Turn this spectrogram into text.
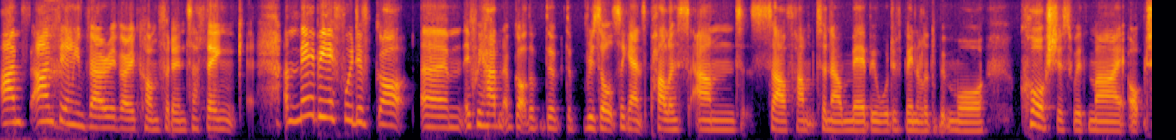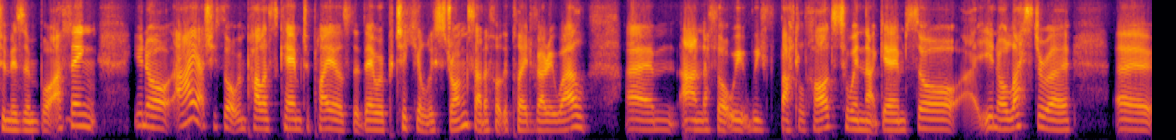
I'm, I'm feeling very very confident. I think, and maybe if we'd have got um, if we hadn't have got the, the, the results against Palace and Southampton, now maybe would have been a little bit more cautious with my optimism. But I think you know I actually thought when Palace came to play us that they were particularly strong side. I thought they played very well, um, and I thought we we battled hard to win that game. So you know Leicester are uh,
